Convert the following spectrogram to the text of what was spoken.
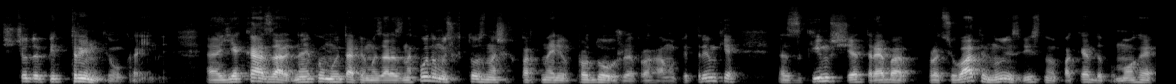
щодо підтримки України, е, яка зараз на якому етапі ми зараз знаходимося? Хто з наших партнерів продовжує програму підтримки? З ким ще треба працювати? Ну і звісно, пакет допомоги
